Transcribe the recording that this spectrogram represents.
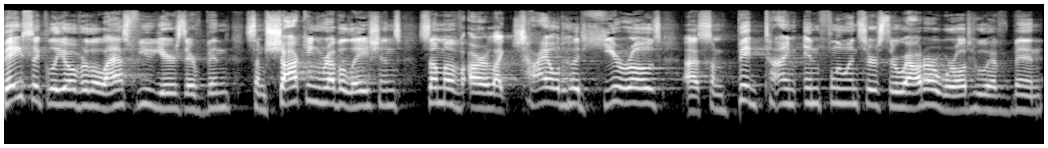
Basically, over the last few years, there have been some shocking revelations. Some of our like childhood heroes, uh, some big time influencers throughout our world who have been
